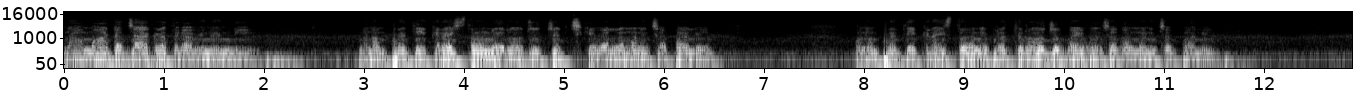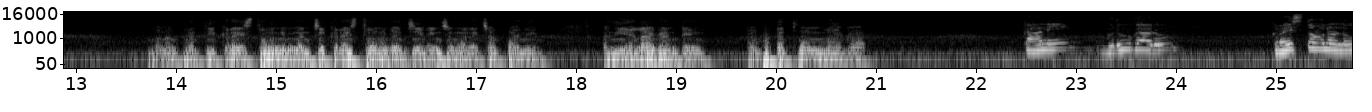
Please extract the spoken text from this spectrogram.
నా మాట జాగ్రత్తగా వినండి. మనం ప్రతి క్రైస్తవుని రోజు చర్చికి వెళ్ళమని చెప్పాలి. మనం ప్రతి క్రైస్తవుని ప్రతిరోజు బైబిల్ చదవమని చెప్పాలి. క్రైస్తవుని మంచి క్రైస్తవునిగా జీవించమని చెప్పాలి అది ఎలాగంటే కపటత్వం లాగా. కానీ గురువు గారు క్రైస్తవులను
